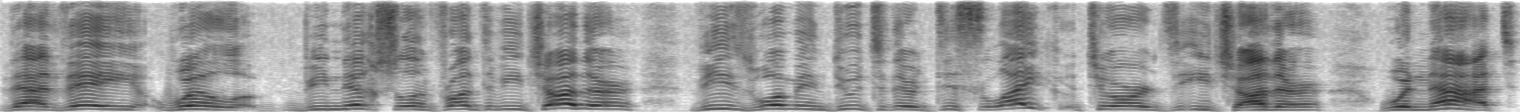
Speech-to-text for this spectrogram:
that they will be nichshel in front of each other, these women, due to their dislike towards each other, would not,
